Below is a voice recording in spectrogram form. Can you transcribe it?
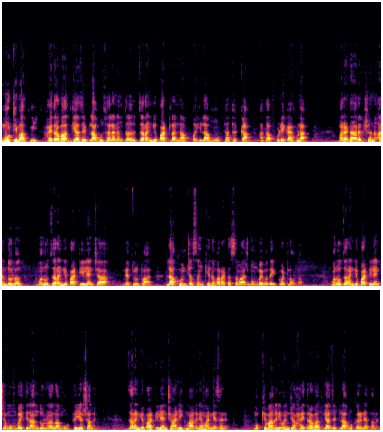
मोठी बातमी. हैदराबाद गॅझेट लागू झाल्यानंतर जरांगे पाटलांना पहिला मोठा धक्का. आता पुढे काय होणार? मराठा आरक्षण आंदोलक मनोज जरांगे पाटील यांच्या नेतृत्वात लाखोंच्या संख्येनं मराठा समाज मुंबईमध्ये एकवटला होता. मनोज जरांगे पाटील यांच्या मुंबईतील आंदोलनाला मोठं यश आलंय. जरांगे पाटील यांच्या अनेक मागण्या मान्य झाल्या. मुख्य मागणी म्हणजे हैदराबाद गॅझेट लागू करण्यात आलंय.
